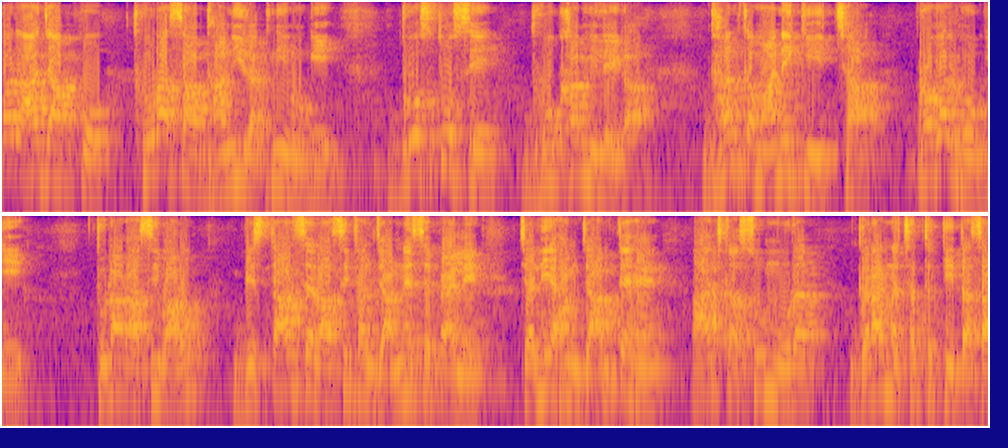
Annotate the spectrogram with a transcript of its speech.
पर आज आपको थोड़ा सावधानी रखनी होगी। दोस्तों से धोखा मिलेगा। धन कमाने की इच्छा प्रबल होगी। तुला राशि वालों विस्तार से राशिफल जानने से पहले चलिए हम जानते हैं आज का शुभ मुहूर्त ग्रह नक्षत्र की दशा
